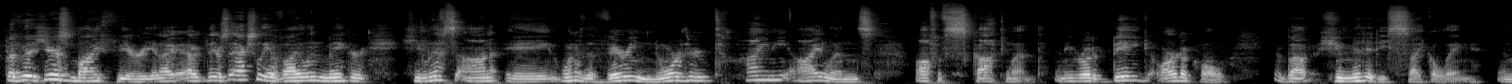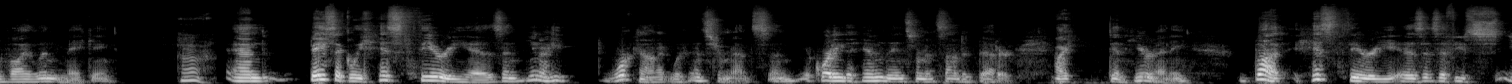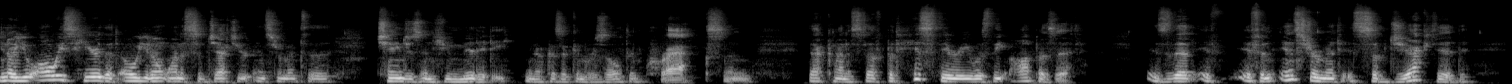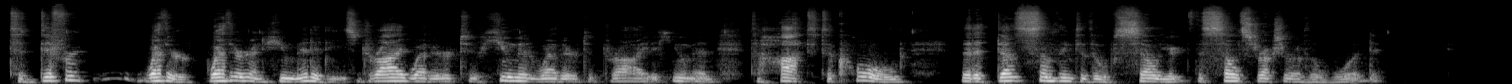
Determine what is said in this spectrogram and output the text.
But the, here's my theory, and I, I, there's actually a violin maker. He lives on a one of the very northern tiny islands off of Scotland, and he wrote a big article about humidity cycling and violin making. And basically, his theory is, and you know, he worked on it with instruments, and according to him, the instrument sounded better. I didn't hear any. But his theory is as if you, you know, you always hear that, oh, you don't want to subject your instrument to changes in humidity, you know, because it can result in cracks and that kind of stuff. But his theory was the opposite is that if if an instrument is subjected to different weather weather and humidities dry weather to humid weather to dry to humid to hot to cold that it does something to the cell the cell structure of the wood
